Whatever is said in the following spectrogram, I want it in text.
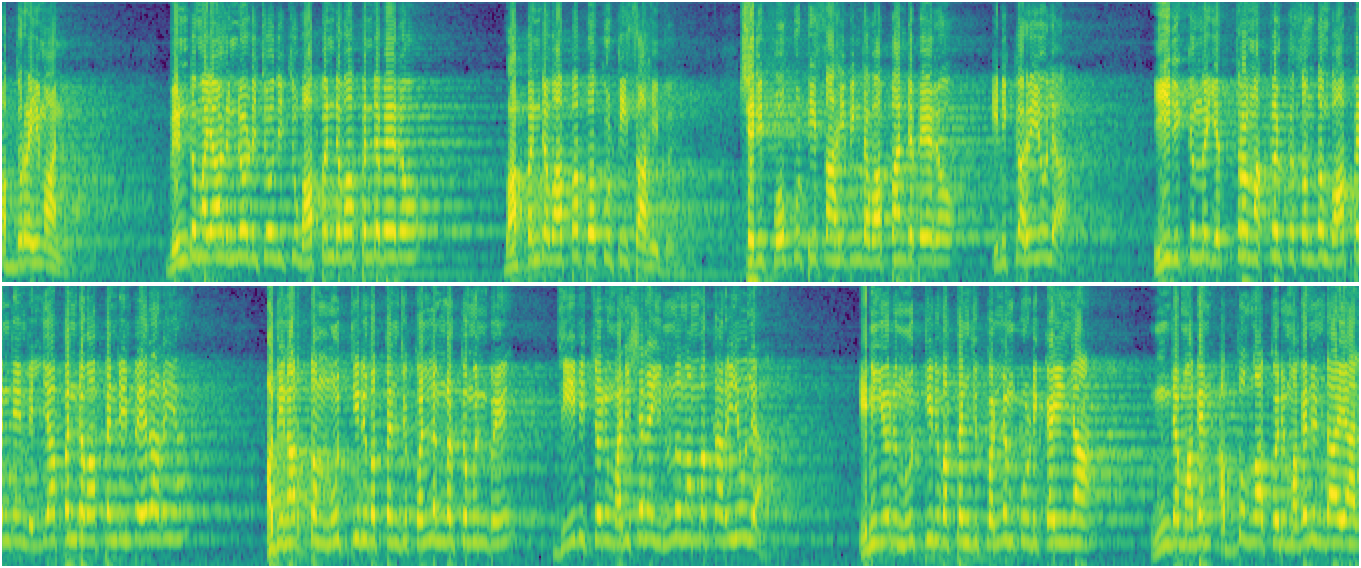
അബ്ദുറഹിമാൻ. വീണ്ടും അയാൾ എന്നോട് ചോദിച്ചു വാപ്പന്റെ വാപ്പന്റെ പേരോ? വാപ്പന്റെ വാപ്പ പോക്കുട്ടി സാഹിബ്. ശരി പോക്കുട്ടി സാഹിബിന്റെ വാപ്പാന്റെ പേരോ? എനിക്കറിയൂല. ഈ ഇരിക്കുന്ന എത്ര മക്കൾക്ക് സ്വന്തം വാപ്പന്റെയും വല്യാപ്പന്റെ വാപ്പന്റെയും പേരറിയാം? അതിനർത്ഥം നൂറ്റി ഇരുപത്തഞ്ച് കൊല്ലങ്ങൾക്ക് മുൻപ് ജീവിച്ചൊരു മനുഷ്യനെ ഇന്ന് നമുക്കറിയൂല ഇനിയൊരു നൂറ്റി ഇരുപത്തഞ്ച് കൊല്ലം കൂടി കഴിഞ്ഞ നിന്റെ മകൻ അബ്ദുള്ളക്ക് ഒരു മകൻ ഉണ്ടായാൽ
